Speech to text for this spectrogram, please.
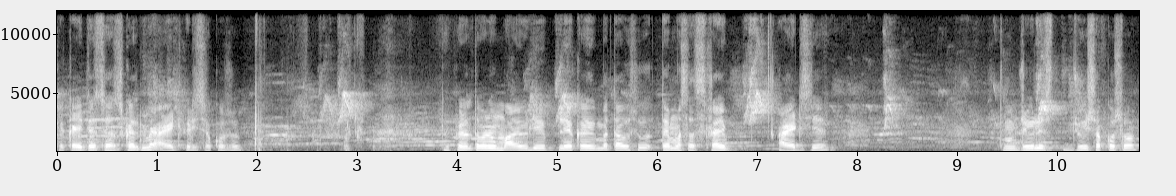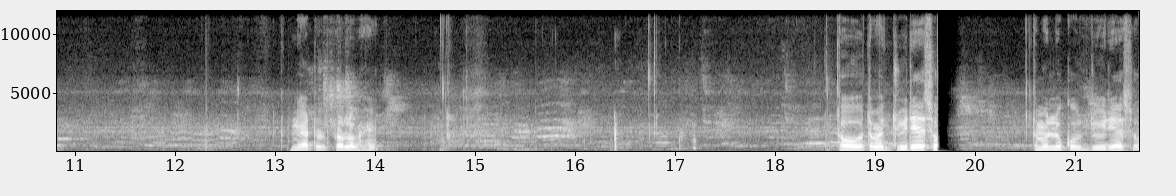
કે કઈ રીતે સબસ્ક્રાઈબ તમે હાઇડ કરી શકો છો. તો પહેલાં તમને મારો વીડિયો પ્લે કરી બતાવું છું તેમાં સબસ્ક્રાઈબ આઈડ છે. તમે જોઈ જોઈ શકો છો. નેટવર્ક પ્રોબ્લેમ છે. તો તમે જોઈ રહ્યા છો, તમે લોકો જોઈ રહ્યા છો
